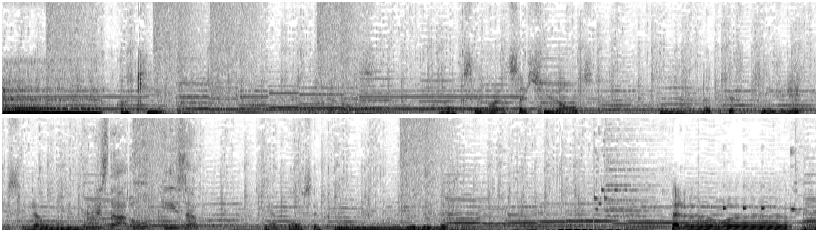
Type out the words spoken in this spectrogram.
Euh, ok. Donc c'est dans la salle suivante où il y a un autre coffre piégé et c'est là où on est mort. Et après on sait plus où donner de la. Alors euh, on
